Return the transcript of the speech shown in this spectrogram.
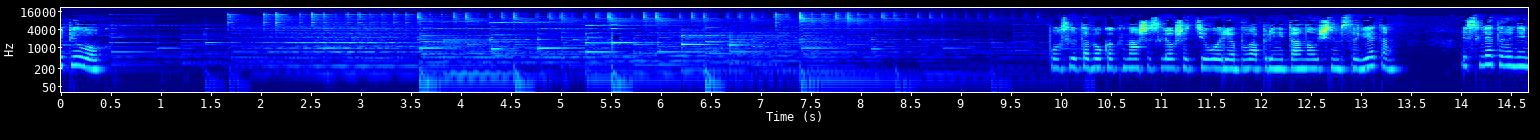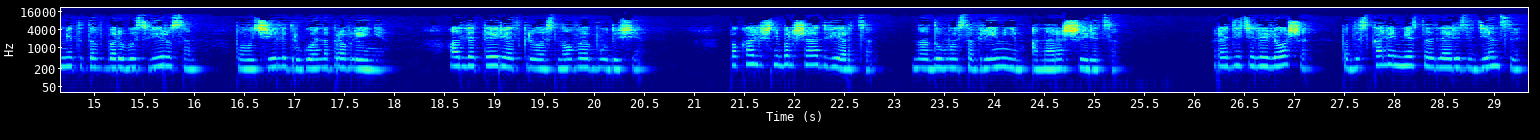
Эпилог. После того, как наша с Лешей теория была принята научным советом, исследования методов борьбы с вирусом получили другое направление, а для Терри открылось новое будущее. Пока лишь небольшая дверца, но, думаю, со временем она расширится. Родители Леши подыскали место для резиденции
